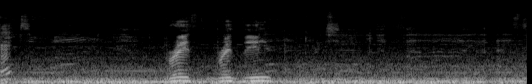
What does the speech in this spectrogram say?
Okay. Breathe, breathe in.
